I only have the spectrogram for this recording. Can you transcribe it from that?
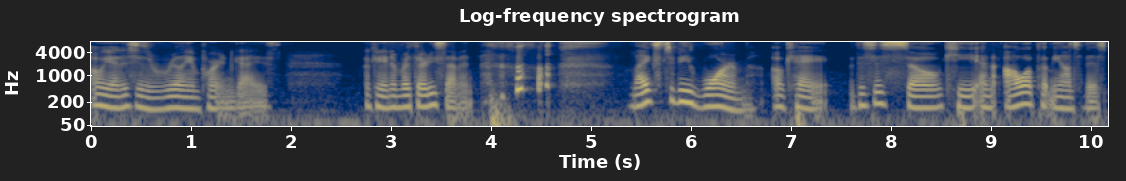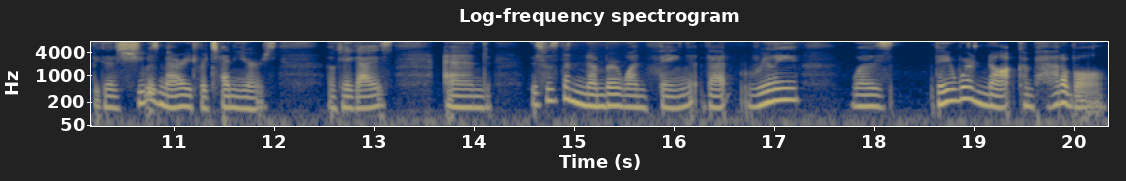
oh, yeah, this is really important, guys. Okay, number 37. Likes to be warm. Okay, this is so key. And Awa put me onto this because she was married for 10 years. Okay, guys. And this was the number one thing that really was, they were not compatible.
